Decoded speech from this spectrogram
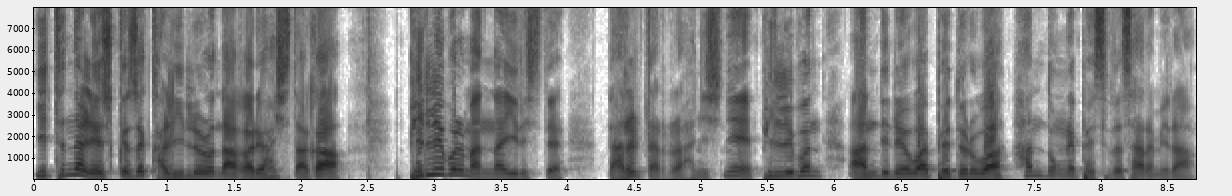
이튿날 예수께서 갈릴리로 나가려 하시다가 빌립을 만나 이르시되 나를 따르라 하니시니 빌립은 안드레와 베드로와 한 동네 베세다 사람이라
